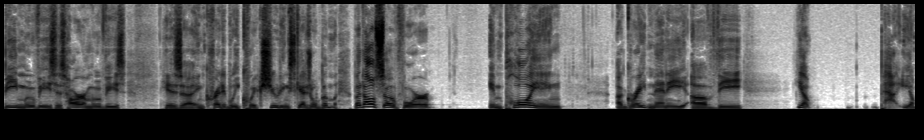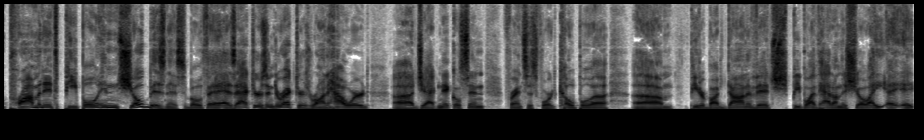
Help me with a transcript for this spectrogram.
B movies, his horror movies, his uh, incredibly quick shooting schedule, but but also for employing a great many of the you know you know prominent people in show business, both as actors and directors. Ron Howard, uh, Jack Nicholson, Francis Ford Coppola, um, Peter Bogdanovich, people I've had on the show. I, I, I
